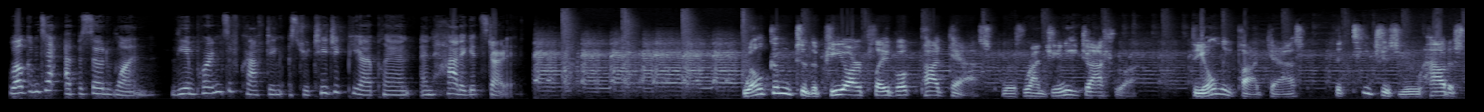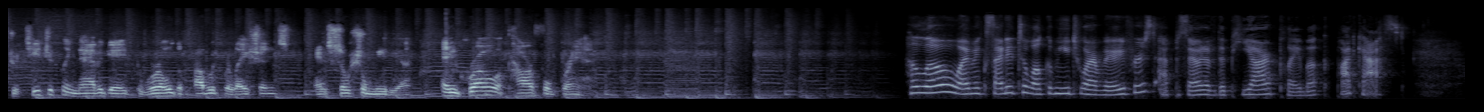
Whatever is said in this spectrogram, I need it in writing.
Welcome to episode one The Importance of Crafting a Strategic PR Plan and How to Get Started. Welcome to the PR Playbook Podcast with Ronjini Joshua, the only podcast that teaches you how to strategically navigate the world of public relations and social media and grow a powerful brand. Hello, I'm excited to welcome you to our very first episode of the PR Playbook Podcast.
